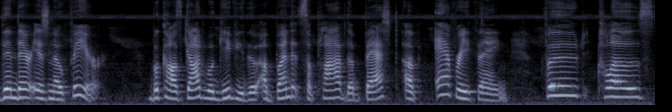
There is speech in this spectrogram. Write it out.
then there is no fear because God will give you the abundant supply of the best of everything food, clothes,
